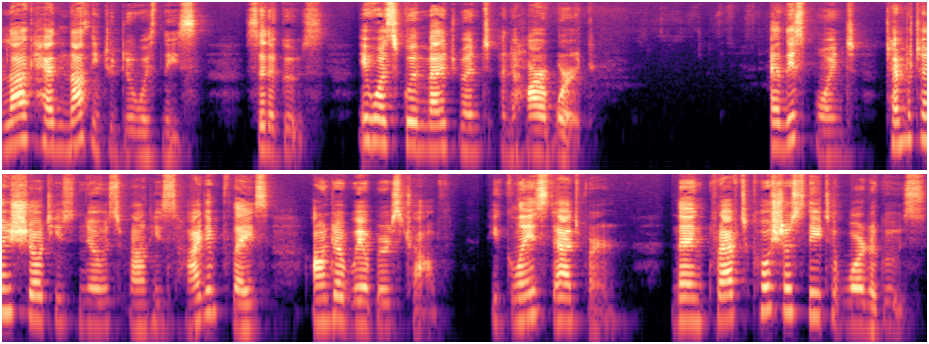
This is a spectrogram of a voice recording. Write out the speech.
luck had nothing to do with this, said the goose. It was good management and hard work. At this point, Templeton showed his nose from his hiding place under Wilbur's trough. He glanced at Fern, then crept cautiously toward the goose,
